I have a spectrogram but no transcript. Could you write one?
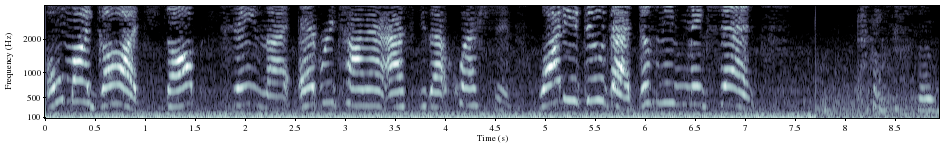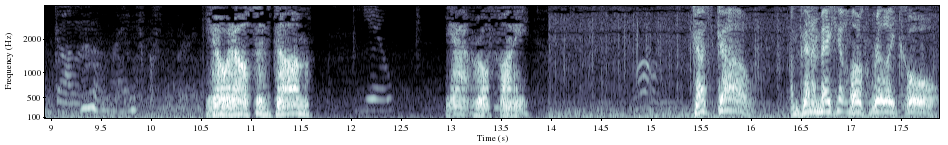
Oh my god, stop saying that every time I ask you that question. Why do you do that? Doesn't even make sense. I'm so dumb. Mine's cooler. You know what else is dumb? You. Yeah, real funny. Just go. I'm gonna make it look really cool.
